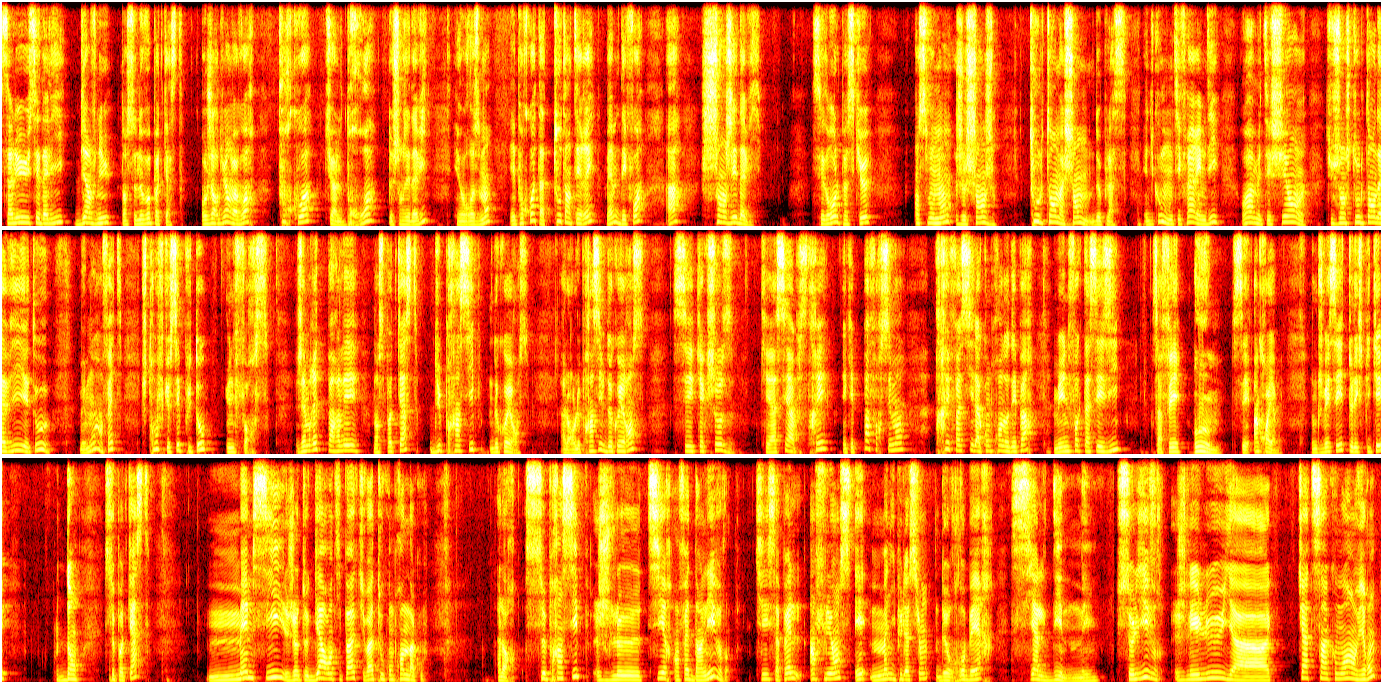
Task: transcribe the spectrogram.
Salut, c'est Dali, bienvenue dans ce nouveau podcast. Aujourd'hui, on va voir pourquoi tu as le droit de changer d'avis, et heureusement, et pourquoi tu as tout intérêt, même des fois, à changer d'avis. C'est drôle parce que, en ce moment, je change tout le temps ma chambre de place. Et du coup, mon petit frère, il me dit Oh, mais t'es chiant, tu changes tout le temps d'avis et tout. Mais moi, en fait, je trouve que c'est plutôt une force. J'aimerais te parler dans ce podcast du principe de cohérence. Alors, le principe de cohérence, c'est quelque chose qui est assez abstrait et qui n'est pas forcément très facile à comprendre au départ, mais une fois que tu as saisi, ça fait boum, c'est incroyable. Donc je vais essayer de te l'expliquer dans ce podcast, même si je te garantis pas que tu vas tout comprendre d'un coup. Alors, ce principe, je le tire en fait d'un livre qui s'appelle Influence et manipulation de Robert Cialdini. Ce livre, je l'ai lu il y a 4-5 mois environ,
